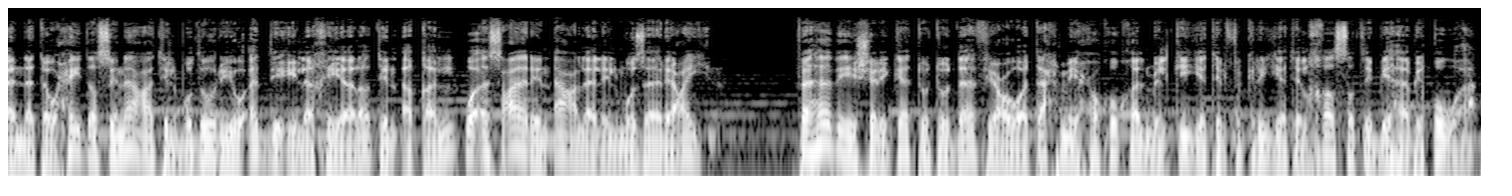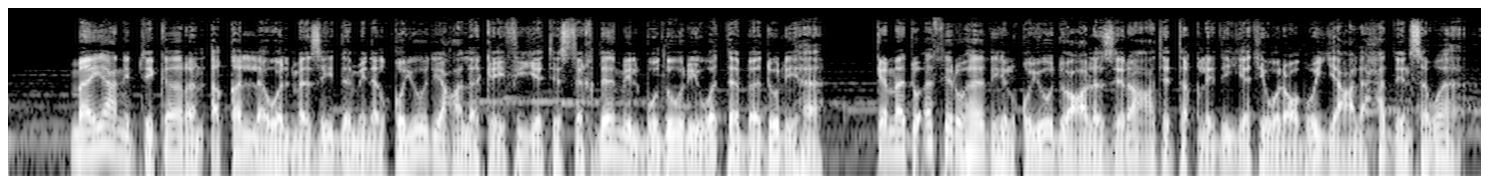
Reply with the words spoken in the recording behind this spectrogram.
أن توحيد صناعة البذور يؤدي إلى خيارات أقل وأسعار أعلى للمزارعين. فهذه الشركات تدافع وتحمي حقوق الملكية الفكرية الخاصة بها بقوة، ما يعني ابتكارا أقل والمزيد من القيود على كيفية استخدام البذور وتبادلها، كما تؤثر هذه القيود على الزراعة التقليدية والعضوية على حد سواء.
